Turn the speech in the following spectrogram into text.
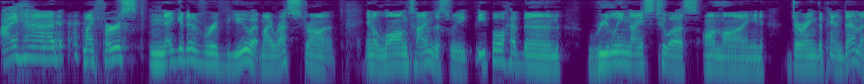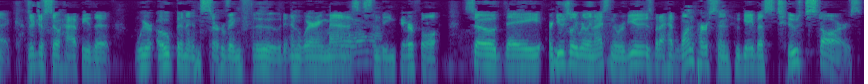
I had my first negative review at my restaurant in a long time this week. People have been really nice to us online during the pandemic. They're just so happy that we're open and serving food and wearing masks Yeah. and being careful. So they are usually really nice in the reviews, but I had one person who gave us two stars.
